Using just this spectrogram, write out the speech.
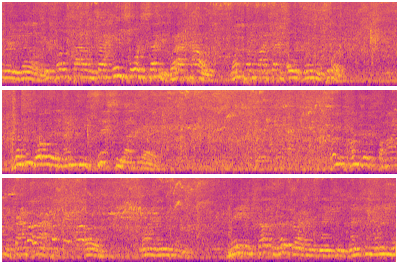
To go. Your closest battle on the track is four seconds. Brad Powell, 1.5 seconds over Dylan Latour. Justin Doyle did a 19.6 laps ago. Two hundredths behind the fast lap of Ryan Millington. Megan Stout, another driver in 19, 1991.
